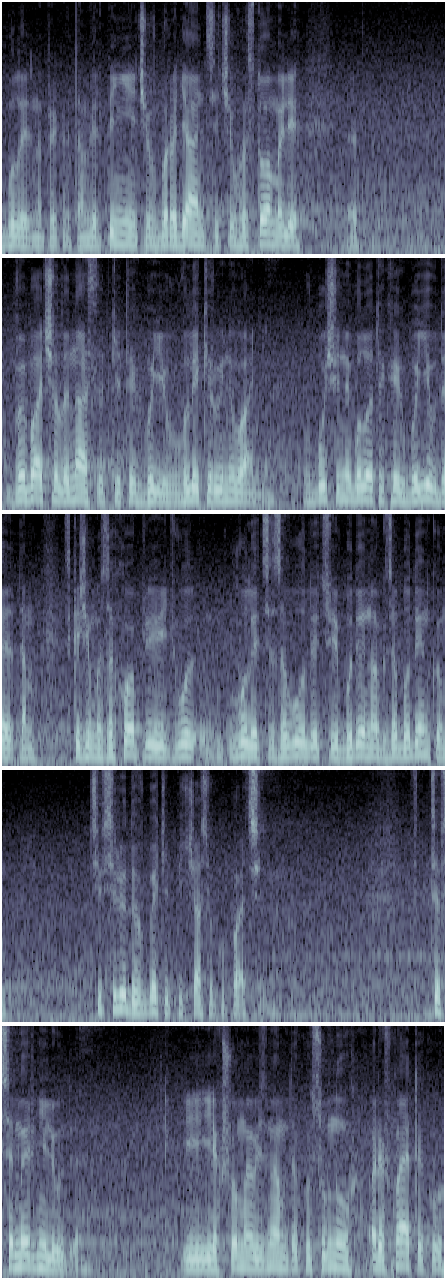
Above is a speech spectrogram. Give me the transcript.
були, наприклад, там в Ірпіні, чи в Бородянці, чи в Гостомелі, е, ви бачили наслідки тих боїв, великі руйнування. В Бучі не було таких боїв, де там, скажімо, захоплюють вулиці за вулицею, будинок за будинком. Ці всі люди вбиті під час окупації. Це все мирні люди. І якщо ми візьмемо таку сумну арифметику,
